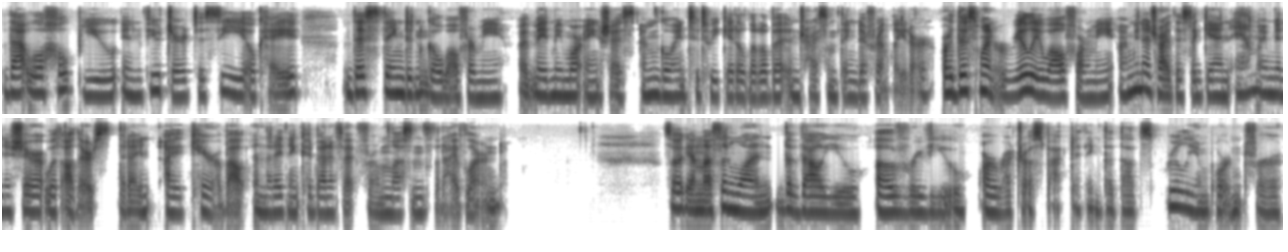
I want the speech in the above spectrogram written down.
that will help you in future to see okay, this thing didn't go well for me. It made me more anxious. I'm going to tweak it a little bit and try something different later. Or this went really well for me. I'm going to try this again and I'm going to share it with others that I, I care about and that I think could benefit from lessons that I've learned. So, again, lesson one the value of review or retrospect. I think that that's really important for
